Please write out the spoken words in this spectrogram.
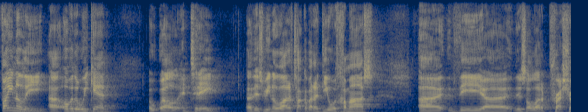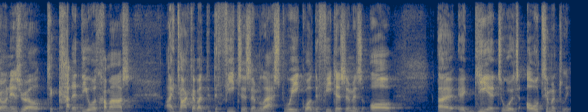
finally, uh, over the weekend, uh, well, and today, uh, there's been a lot of talk about a deal with Hamas. Uh, the, uh, there's a lot of pressure on Israel to cut a deal with Hamas. I talked about the defeatism last week. Well, defeatism is all uh, geared towards ultimately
